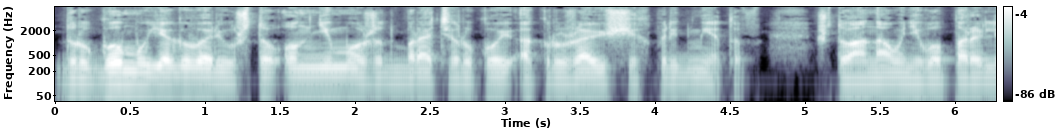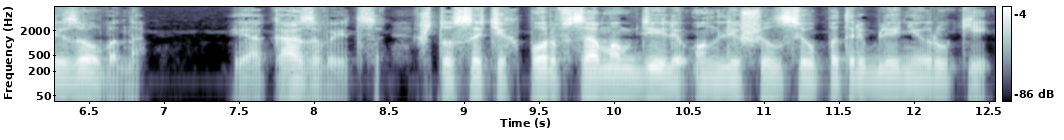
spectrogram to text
Другому я говорю, что он не может брать рукой окружающих предметов, что она у него парализована. И оказывается, что с этих пор в самом деле он лишился употребления руки.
